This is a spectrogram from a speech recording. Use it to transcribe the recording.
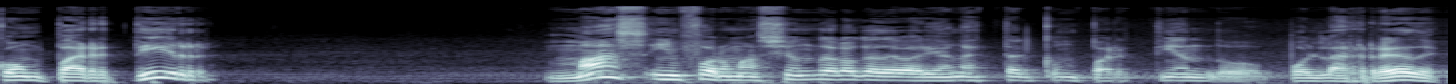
compartir más información de lo que deberían estar compartiendo por las redes?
